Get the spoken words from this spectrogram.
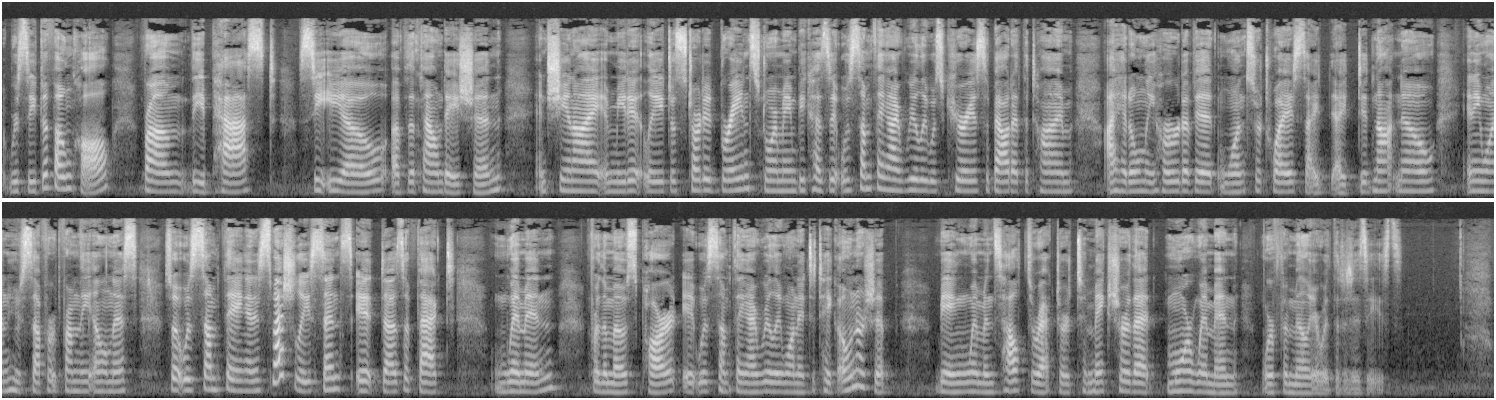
received a phone call from the past CEO of the foundation, and she and I immediately just started brainstorming because it was something I really was curious about at the time. I had only heard of it once or twice. I, I did not know anyone who suffered from the illness. So it was something, and especially since it does affect women for the most part, it was something I really wanted to take ownership being women's health director to make sure that more women were familiar with the disease.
